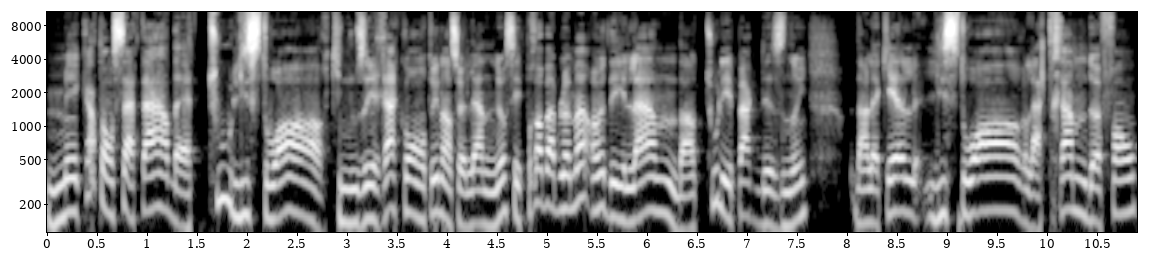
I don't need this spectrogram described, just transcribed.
Mais quand on s'attarde à toute l'histoire qui nous est racontée dans ce land-là, c'est probablement un des lands dans tous les parcs Disney dans lequel l'histoire, la trame de fond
